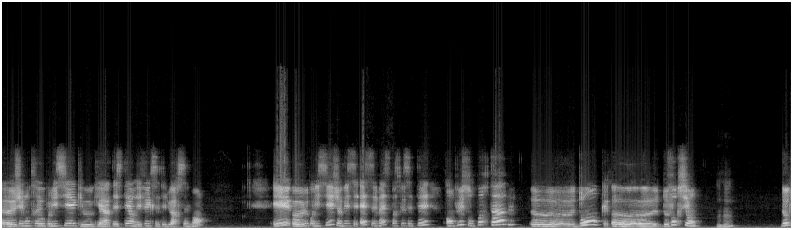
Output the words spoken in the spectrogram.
J'ai montré au policier qui a attesté en effet que c'était du harcèlement. Et euh, le policier, j'avais ses SMS parce que c'était en plus son portable, euh, donc euh, de fonction. Mhm. Donc,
